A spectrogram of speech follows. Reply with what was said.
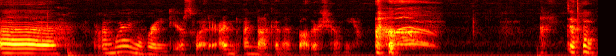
Uh, I'm wearing a reindeer sweater. I'm, I'm not going to bother showing you. I don't.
